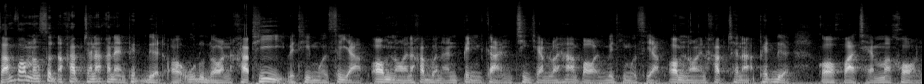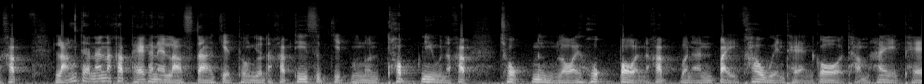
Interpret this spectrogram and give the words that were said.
สามฟอร์มหลังสุดนะครับชนะคะแนนเพชรเดือดออุดุดรนะครับที่เวทีมวยสยามอ้อมน้อยนะครับวันนั้นเป็นการชิงแชมป์105ปอนด์เวทีมวยสยามอ้อมน้อยนะครับชนะเพชรเดือดก็คว้าแชมป์มาครองนะครับหลังจากนั้นนะครับแพ้คะแนนลาวสตาร์เกียรติธงยศนะครับที่ศึกจิตมืองนนท์ท็อปนิวนะครับชก 106 ปอนด์นะครับวันนั้นไปเข้าเวรแทนก็ทำให้แพ้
